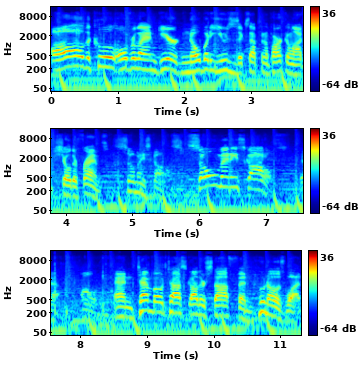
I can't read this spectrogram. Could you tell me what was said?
all the cool overland gear nobody uses except in a parking lot to show their friends. So many skulls. So many scottles. Yeah, all of them. And Tembo Tusk, other stuff, and who knows what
